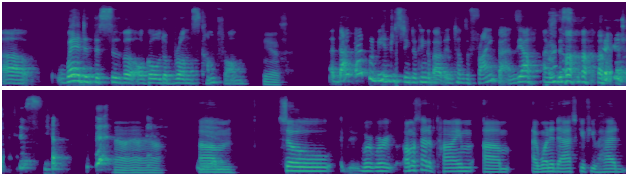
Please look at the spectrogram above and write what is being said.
uh, where did this silver or gold or bronze come from? Yes. That that would be interesting to think about in terms of frying pans. Yeah. I mean this. this yeah. Yeah, yeah, yeah. yeah. Um. So we're we're almost out of time. Um. I wanted to ask if you had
